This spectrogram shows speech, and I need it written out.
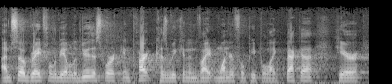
I'm so grateful to be able to do this work, in part because we can invite wonderful people like Becca here.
